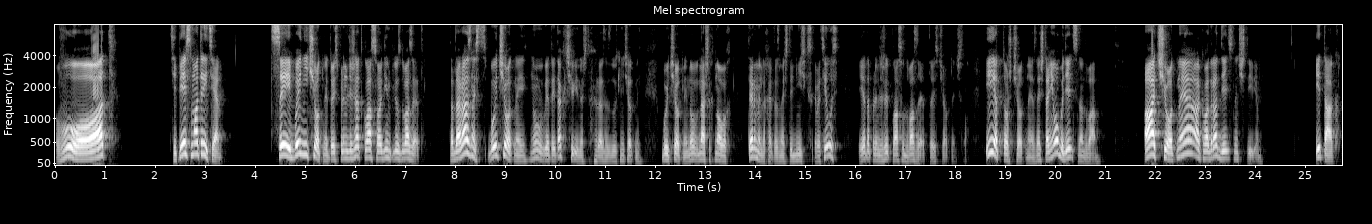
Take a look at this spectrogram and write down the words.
Вот. Теперь смотрите. C и B нечетные, то есть принадлежат классу 1 плюс 2Z. Тогда разность будет четной. Ну, это и так очевидно, что разность будет нечетной. Будет четной. Но в наших новых терминах это значит единички сократилось, и это принадлежит классу 2z, то есть четное число. И это тоже четное, значит они оба делятся на 2. А четное, а квадрат делится на 4. Итак,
